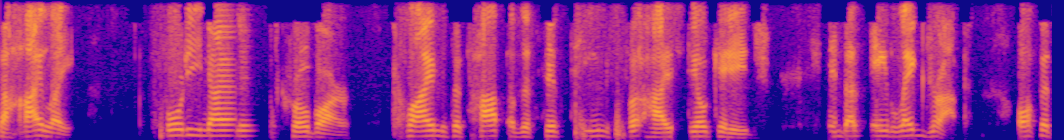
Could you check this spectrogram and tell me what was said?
The highlight, 49 crowbar climbs the top of the 15-foot high steel cage and does a leg drop off the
